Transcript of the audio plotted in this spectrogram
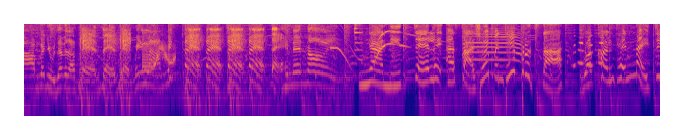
ตามกันอยู่นั่นแหละแสนแสนแสนไม่ล้านไม่แตะแตะแตะแตะแตะ ให้แม่หน่อย งานนี้เจ๊เลยอาสาช่วยเป็นที่ปรึกษา ว่าคอนเทนต์ไหนจะ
